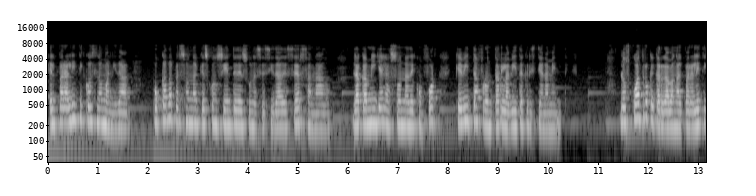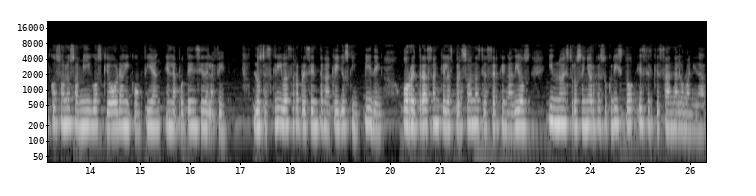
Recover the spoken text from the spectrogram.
El paralítico es la humanidad o cada persona que es consciente de su necesidad de ser sanado. La camilla es la zona de confort que evita afrontar la vida cristianamente. Los cuatro que cargaban al paralítico son los amigos que oran y confían en la potencia de la fe. Los escribas representan a aquellos que impiden o retrasan que las personas se acerquen a Dios y nuestro Señor Jesucristo es el que sana a la humanidad.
